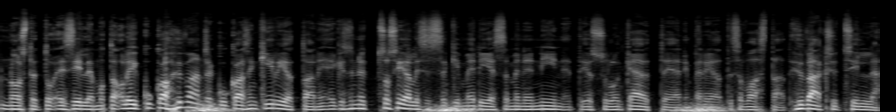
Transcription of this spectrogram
nostettu esille, mutta oli kuka hyvänsä, kuka sen kirjoittaa, niin eikö se nyt sosiaalisessakin mediassa mene niin, että jos sulla on käyttäjä, niin periaatteessa vastaat, hyväksyt sillä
